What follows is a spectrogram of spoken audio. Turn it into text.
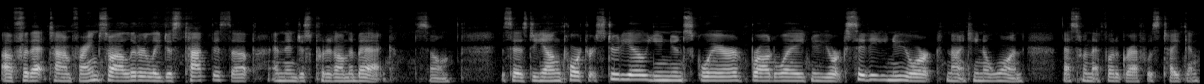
uh, for that time frame, so I literally just typed this up and then just put it on the back. So it says DeYoung Portrait Studio, Union Square, Broadway, New York City, New York, 1901. That's when that photograph was taken.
